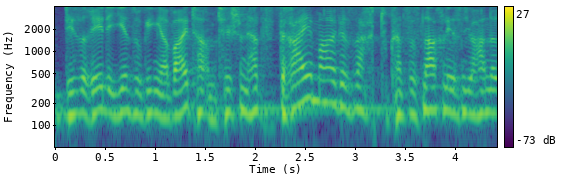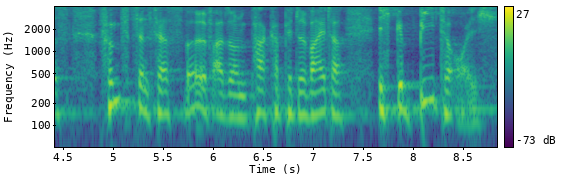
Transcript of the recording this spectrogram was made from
diese Rede Jesu ging ja weiter am Tisch und er hat es dreimal gesagt. Du kannst es nachlesen, Johannes 15, Vers 12, also ein paar Kapitel weiter. Ich gebiete euch,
